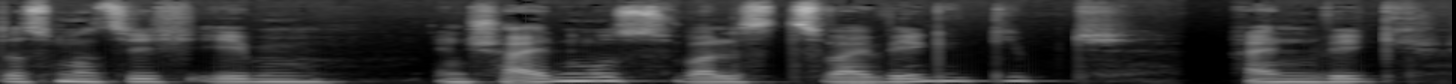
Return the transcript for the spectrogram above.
dass man sich eben entscheiden muss, weil es zwei Wege gibt. Einen Weg,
